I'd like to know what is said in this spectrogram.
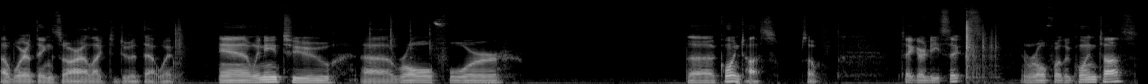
of where things are. I like to do it that way. And we need to uh, roll for the coin toss. So take our d6 and roll for the coin toss.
